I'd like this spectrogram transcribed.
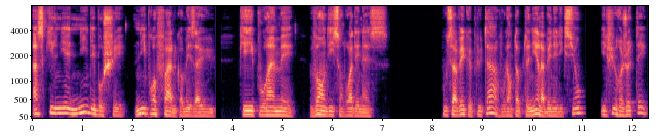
à ce qu'il n'y ait ni débauché, ni profane comme Ésaü, qui, pour un mets, vendit son droit d'aînesse, vous savez que plus tard, voulant obtenir la bénédiction, il fut rejeté,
